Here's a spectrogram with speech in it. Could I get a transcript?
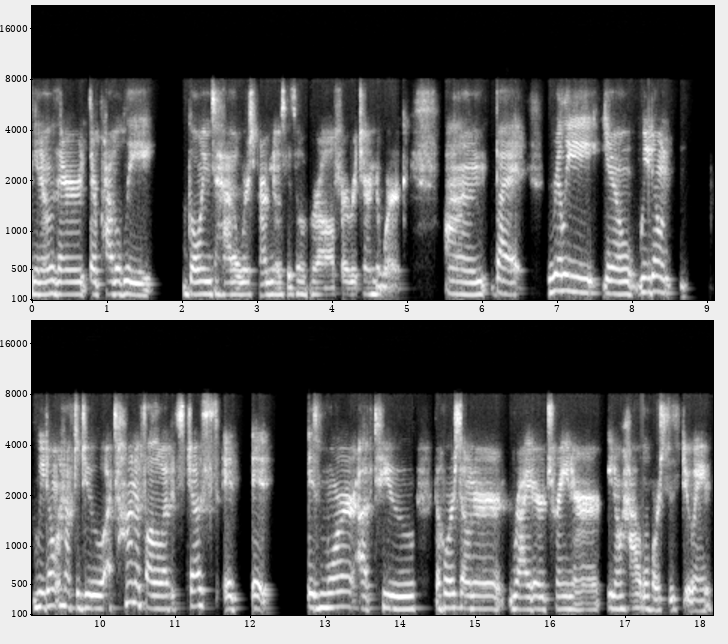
you know they're they're probably going to have a worse prognosis overall for return to work. Um, but really, you know, we don't we don't have to do a ton of follow up. It's just it it is more up to the horse owner, rider, trainer, you know, how the horse is doing.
